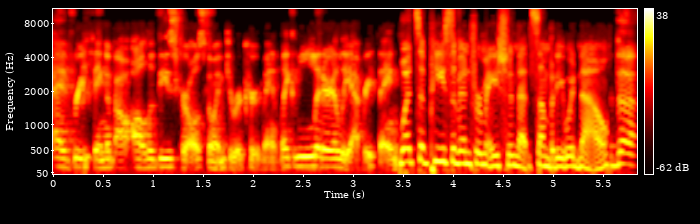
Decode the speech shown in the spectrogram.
everything about all of these girls going through recruitment, like literally everything. What's a piece of information that somebody would know? The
